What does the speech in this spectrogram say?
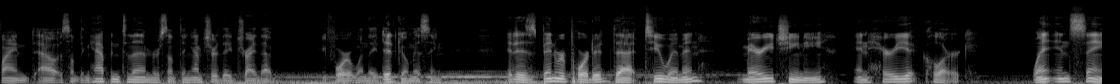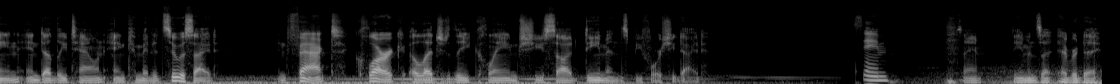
find out something happened to them or something. I'm sure they tried that before when they did go missing. It has been reported that two women, Mary Cheney and Harriet Clark, went insane in Dudleytown and committed suicide. In fact, Clark allegedly claimed she saw demons before she died. Same. Same. Demons every day.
